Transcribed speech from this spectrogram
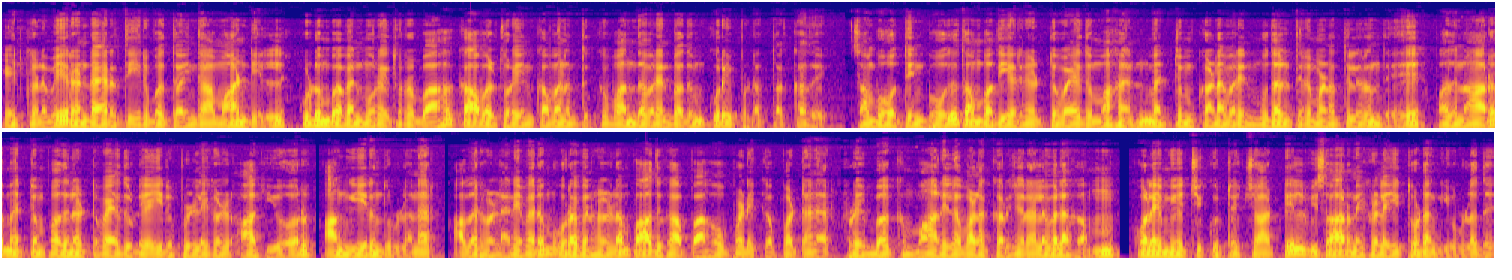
ஏற்கனவே இரண்டாயிரத்தி இருபத்தி ஐந்தாம் ஆண்டில் குடும்ப வன்முறை தொடர்பாக காவல்துறையின் கவனத்துக்கு வந்தவர் என்பதும் குறிப்பிடத்தக்கது. சம்பவத்தின் போது தம்பதியரின் எட்டு வயது மகன் மற்றும் கணவரின் முதல் திருமணத்திலிருந்து பதினாறு மற்றும் பதினெட்டு வயதுடைய இரு பிள்ளைகள் ஆகியோர் அங்கு இருந்துள்ளனர் அவர்கள் அனைவரும் உறவினர்களிடம் பாதுகாப்பாக ஒப்படைக்கப்பட்டனர். ஃப்ரைபர்க் மாநில வழக்கறிஞர் அலுவலகம் கொலை முயற்சி குற்றச்சாட்டில் விசாரணைகளை தொடங்கியுள்ளது.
